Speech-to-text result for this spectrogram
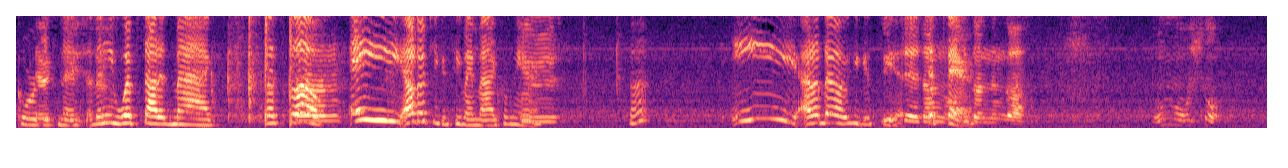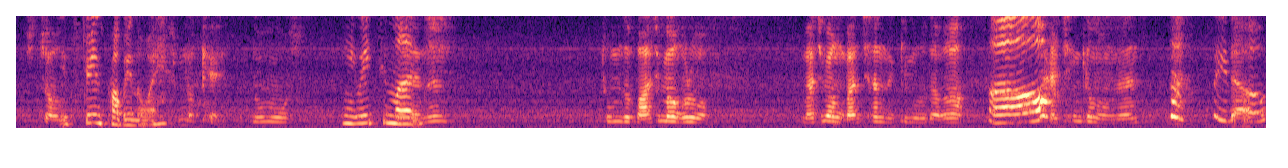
gorgeousness and then he whips out his mag let's go hey i don't know if you can see my mag from here huh? Eee, i don't know if you can see it 이때 난 it's there 어디 갔는가? 너무 먹었어. 진짜 the screen's probably in the way 심각해. 너무 먹었어. can't wait too much 이번에는 좀 더 마지막으로 마지막 만찬 느낌으로다가 oh 잘 챙겨 먹는 you know.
